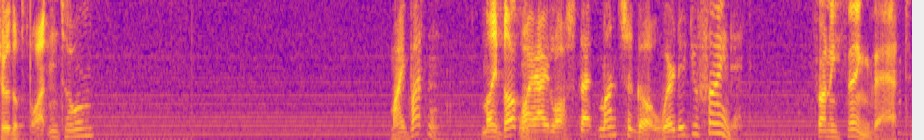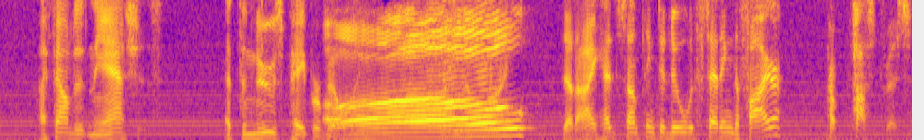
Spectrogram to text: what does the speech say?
Show the button to him? My button. My button. Why, I lost that months ago. Where did you find it? Funny thing, that. I found it in the ashes. At the newspaper building. Oh! That I had something to do with setting the fire? Preposterous.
